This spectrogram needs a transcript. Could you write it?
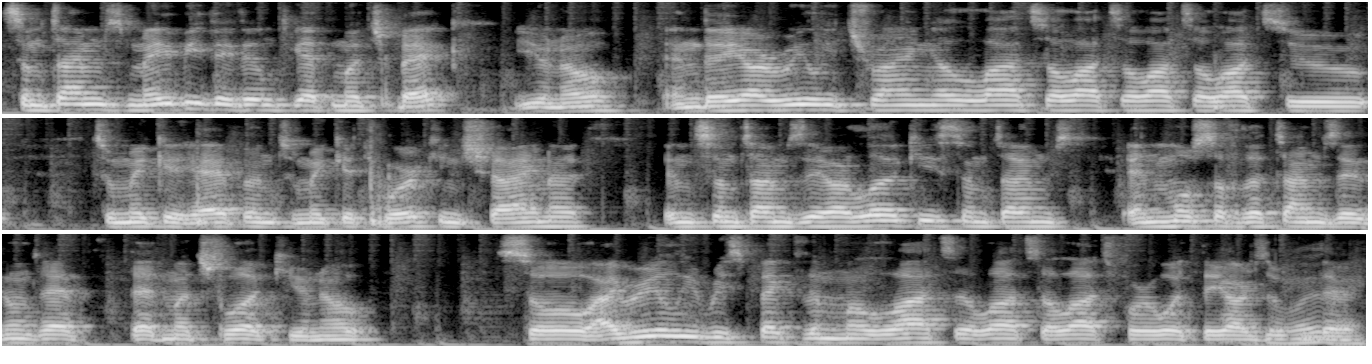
sometimes maybe they don't get much back, you know, and they are really trying a lot, a lot, a lot, a lot to to make it happen, to make it work in China. And sometimes they are lucky, sometimes, and most of the times they don't have that much luck, you know. So I really respect them a lot, a lot, a lot for what they are doing there.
